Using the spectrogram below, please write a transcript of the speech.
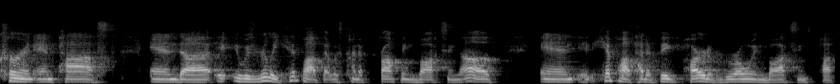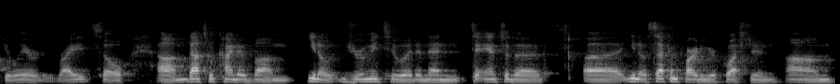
current and past. And uh, it, it was really hip hop that was kind of propping boxing up and hip hop had a big part of growing boxing's popularity, right? So um, that's what kind of um, you know drew me to it. And then to answer the uh, you know second part of your question, um,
